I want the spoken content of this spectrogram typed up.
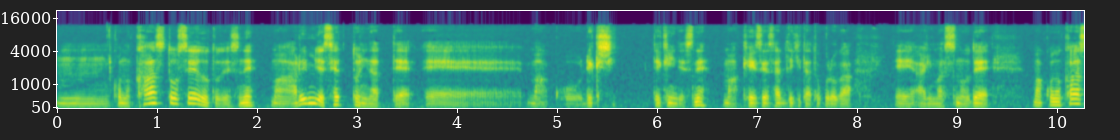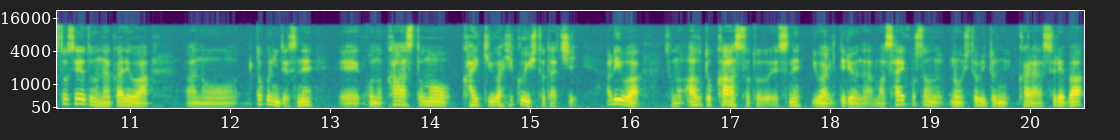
うんこのカースト制度とですね、まあ、ある意味でセットになって、えー、まあ、こう歴史的にですね、まあ、形成されてきたところが、えー、ありますので、まあ、このカースト制度の中ではあの特にですね、えー、このカーストの階級が低い人たちあるいはそのアウトカーストとですね言われているような、まあ、最古層の人々からすれば、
